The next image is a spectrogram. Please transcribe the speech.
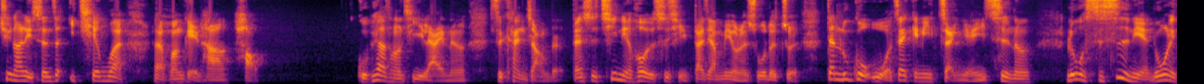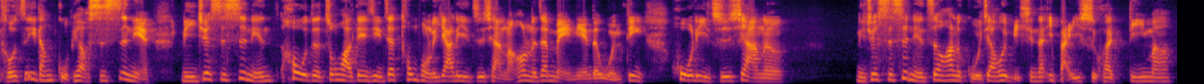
去哪里生这一千万来还给他？好。股票长期以来呢是看涨的，但是七年后的事情大家没有人说得准。但如果我再给你展延一次呢？如果十四年，如果你投资一档股票十四年，你觉得十四年后的中华电信在通膨的压力之下，然后呢在每年的稳定获利之下呢，你觉得十四年之后它的股价会比现在一百一十块低吗？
